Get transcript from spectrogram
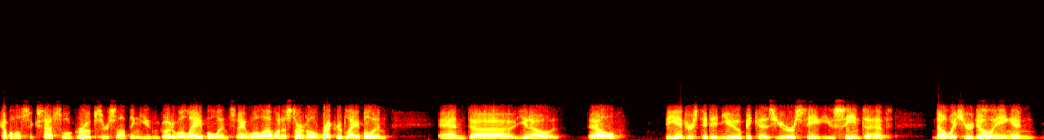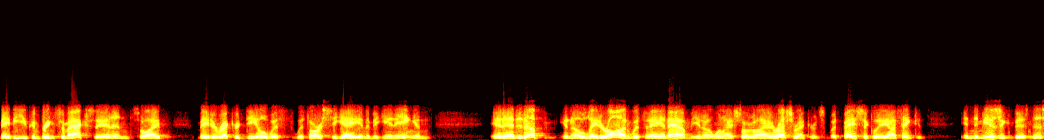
couple of successful groups or something you can go to a label and say well i want to start a record label and and uh you know they'll be interested in you because you're see you seem to have know what you're doing and maybe you can bring some acts in and so i made a record deal with with rca in the beginning and it ended up, you know, later on with A and M, you know, when I started IRS Records. But basically, I think in the music business,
